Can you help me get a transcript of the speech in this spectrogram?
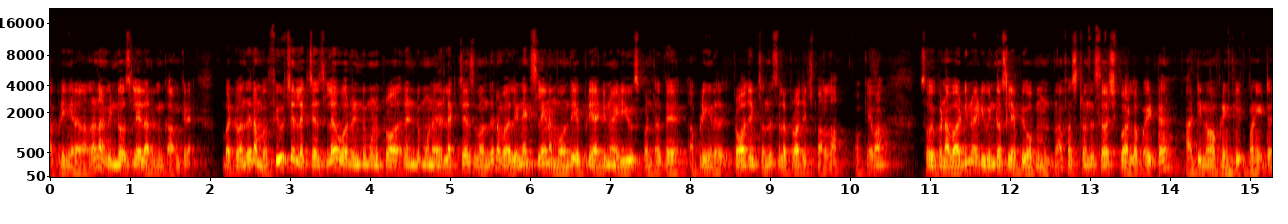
அப்படிங்கிறதுனால நான் விண்டோஸ்லேயே எல்லாருக்கும் காமிக்கிறேன். பட் வந்து நம்ம ஃபியூச்சர் லெக்சர்ஸில் ஒரு ரெண்டு மூணு ப்ரா ரெண்டு மூணு லெக்சர்ஸ் வந்து நம்ம லினக்ஸ்லேயே நம்ம வந்து எப்படி அடினோ ஐடி யூஸ் பண்ணுறது அப்படிங்கிறது ப்ராஜெக்ட்ஸ் வந்து சில ப்ராஜெக்ட்ஸ் பண்ணலாம் ஓகேவா ஸோ இப்போ நம்ம அடினோ ஐடி விண்டோஸில் எப்படி ஓப்பன் பண்ணுறோம்னா ஃபஸ்ட் வந்து சர்ச் பாரில் போயிட்டு அடினோ அப்படின்னு கிளிக் பண்ணிவிட்டு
